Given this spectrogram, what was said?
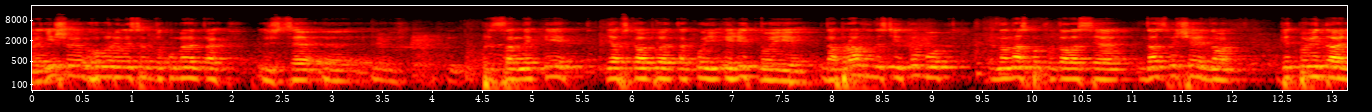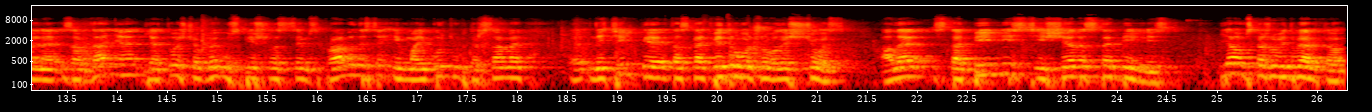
і раніше говорилося в документах, це е, представники, я б сказав, такої елітної направленості, тому на нас покладалося надзвичайно відповідальне завдання для того, щоб ми успішно з цим справилися і в майбутньому те ж саме не тільки так сказати, відроджували щось, але стабільність і ще раз стабільність. Я вам скажу відверто,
